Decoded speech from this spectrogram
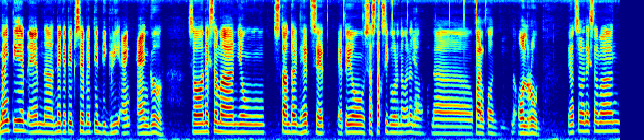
90 mm na negative 17 degree ang- angle. So next naman yung standard headset, ito yung sa stock siguro ng ano no, na Falcon, na all road. Yan so next naman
